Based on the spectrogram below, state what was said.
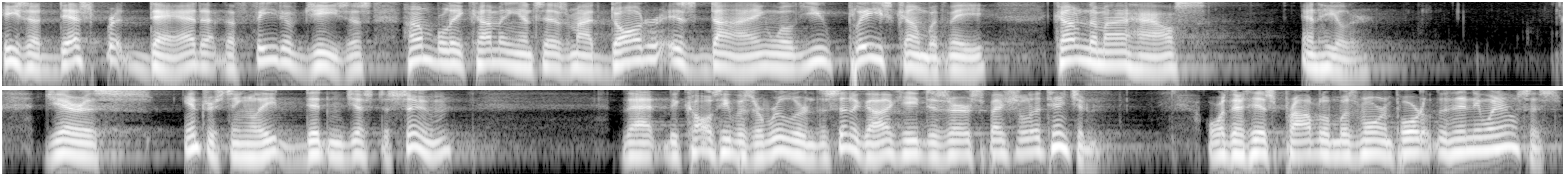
he's a desperate dad at the feet of Jesus, humbly coming and says, My daughter is dying. Will you please come with me? Come to my house and heal her. Jairus, interestingly, didn't just assume that because he was a ruler in the synagogue, he deserved special attention, or that his problem was more important than anyone else's,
